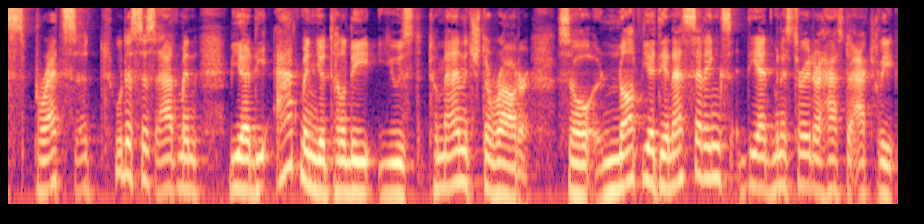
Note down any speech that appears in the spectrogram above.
spreads to the sysadmin via the admin utility used to manage the router. So, not via DNS settings, the administrator has to actually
